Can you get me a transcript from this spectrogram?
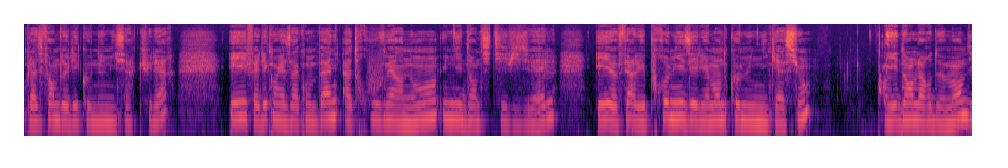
plateforme de l'économie circulaire. Et il fallait qu'on les accompagne à trouver un nom, une identité visuelle et euh, faire les premiers éléments de communication. Et dans leur demande,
